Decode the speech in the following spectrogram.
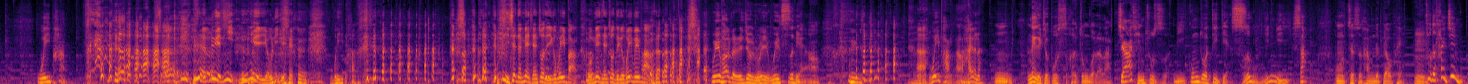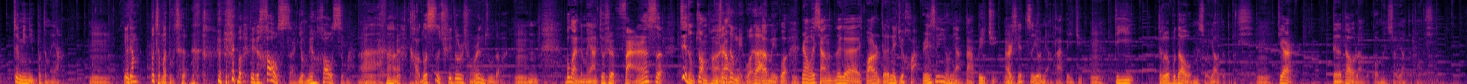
微胖。略腻，略油腻，微胖。你现在面前坐着一个微胖，我面前坐着一个微微胖，微胖的人就容易微失联啊。啊，微胖啊，还有呢，嗯，那个就不适合中国了啦。家庭住址离工作地点十五英里以上，嗯，这是他们的标配。嗯，住得太近，证明你不怎么样。嗯，因为他们不怎么堵车。不，那个 house 啊，有没有 house 嘛？啊，好多市区都是穷人住的嘛。嗯嗯，不管怎么样，就是反而是这种状况你说是美国是吧？啊，美国让我想那个王尔德那句话：人生有两大悲剧，而且只有两大悲剧。嗯，第一，得不到我们所要的东西；嗯，第二，得到了我们所要的东西。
